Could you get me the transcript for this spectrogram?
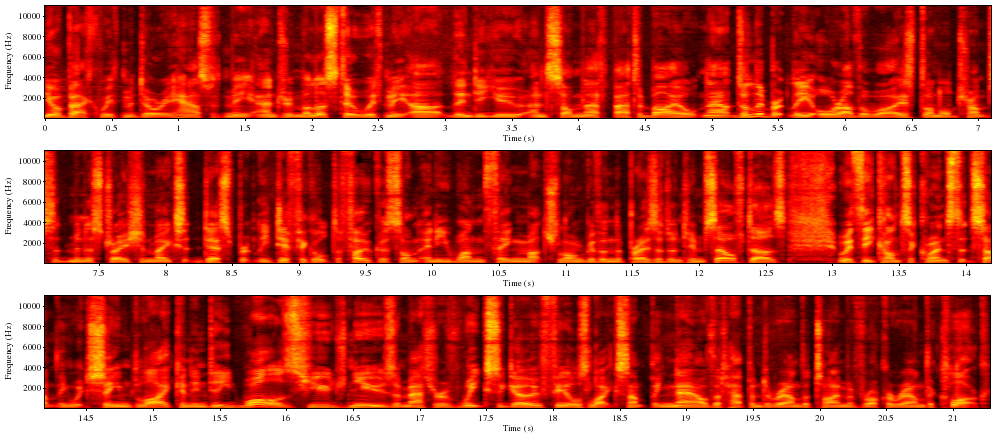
You're back with Midori House with me, Andrew Mueller. Still with me are Linda Yueh and Somnath Batabyal. Now, deliberately or otherwise, Donald Trump's administration makes it desperately difficult to focus on any one thing much longer than the president himself does, with the consequence that something which seemed like, and indeed was, huge news a matter of weeks ago feels like something now that happened around the time of Rock Around the Clock.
